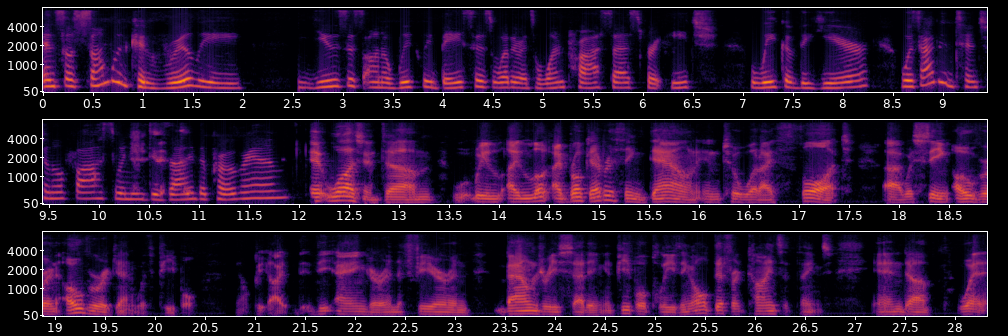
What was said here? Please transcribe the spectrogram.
And so someone could really use this on a weekly basis, whether it's one process for each week of the year. Was that intentional, Faust, when you designed the program? It wasn't. Um, we I look I broke everything down into what I thought I was seeing over and over again with people. You know, I, the anger and the fear and boundary setting and people pleasing, all different kinds of things. And uh, when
